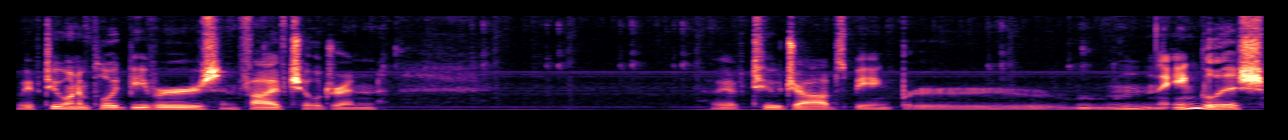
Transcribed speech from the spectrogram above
We have two unemployed beavers and five children. We have two jobs being... Mm, English.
